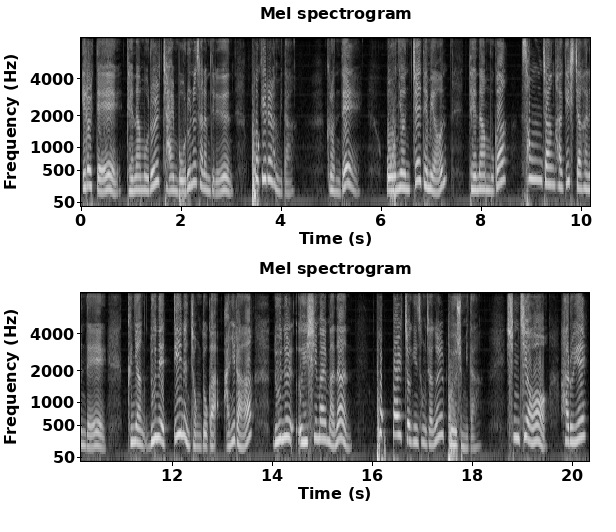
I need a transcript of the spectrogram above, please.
이럴 때 대나무를 잘 모르는 사람들은 포기를 합니다. 그런데 5년째 되면 대나무가 성장하기 시작하는데 그냥 눈에 띄는 정도가 아니라 눈을 의심할 만한 폭발적인 성장을 보여줍니다. 심지어 하루에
